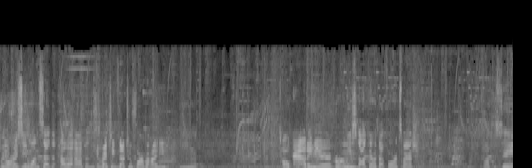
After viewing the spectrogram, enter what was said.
we've already Red- seen one set that, how that happens. And Red Team's not too far behind either. hmm Oh, out of here. Early Mm. stock there with that forward smash. We'll have to see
